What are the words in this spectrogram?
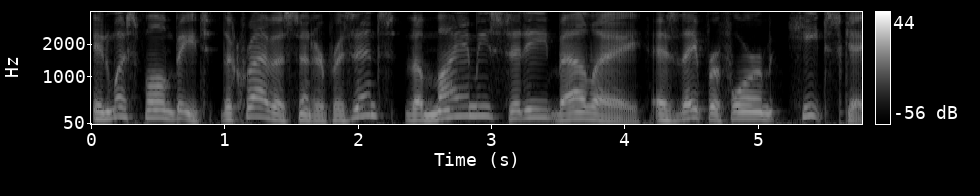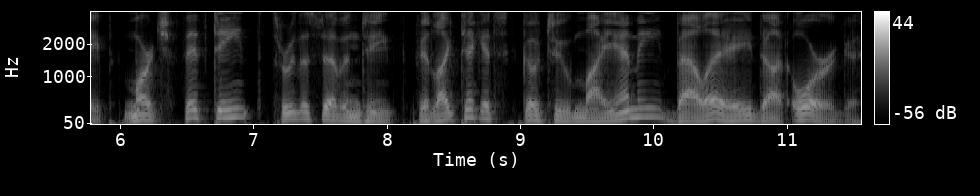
In West Palm Beach, the Kravis Center presents the Miami City Ballet as they perform Heatscape March 15th through the 17th. If you'd like tickets, go to miamiballet.org.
